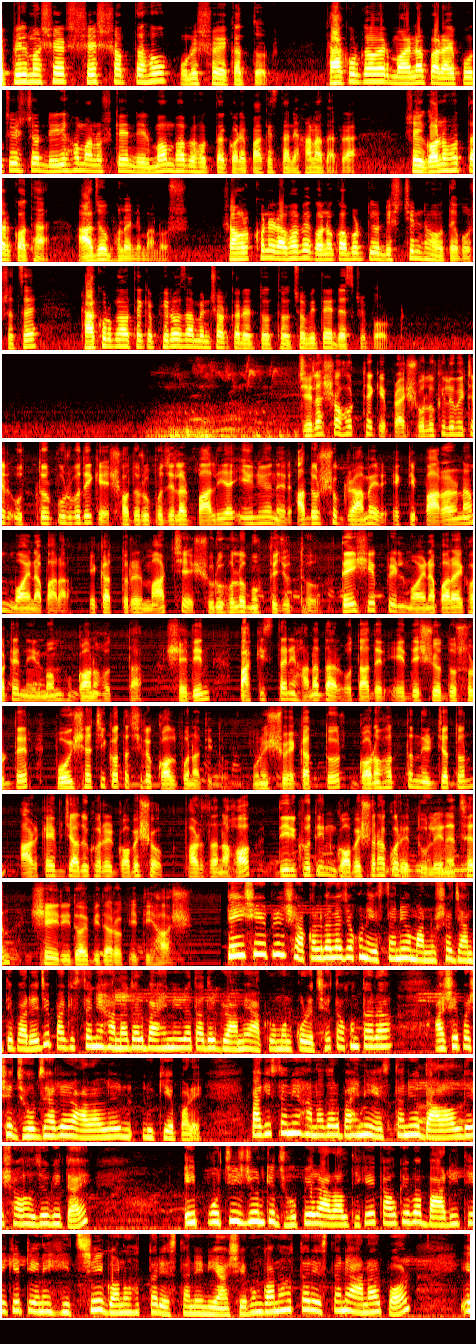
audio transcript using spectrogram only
April মাসের শেষ সপ্তাহ উনিশশো একাত্তর। ঠাকুরগাঁওয়ের ময়নাপাড়ায় পঁচিশ জন নিরীহ মানুষকে নির্মমভাবে হত্যা করে পাকিস্তানি হানাদাররা। সেই গণহত্যার কথা আজও ভোলেনি মানুষ। সংরক্ষণের অভাবে গণকবরটিও নিশ্চিহ্ন হতে বসেছে। ঠাকুরগাঁও থেকে ফিরোজ আমিন সরকারের তথ্য ছবিতে ডেস্ক রিপোর্ট। জেলা শহর থেকে প্রায় ষোলো কিলোমিটার উত্তর পূর্ব দিকে সদর উপজেলার বালিয়া ইউনিয়নের আদর্শ গ্রামের একটি পাড়ার নাম ময়নাপাড়া। একাত্তরের মার্চে শুরু হলো মুক্তিযুদ্ধ। তেইশ এপ্রিল ময়নাপাড়ায় ঘটে নির্মম গণহত্যা। সেদিন পাকিস্তানি হানাদার ও তাদের এ দেশীয় দোসরদের পৈশাচিকতা ছিল কল্পনাতীত। উনিশশো একাত্তর গণহত্যা নির্যাতন আর্কাইভ জাদুঘরের গবেষক ফারজানা হক দীর্ঘদিন গবেষণা করে তুলে এনেছেন সেই হৃদয় বিদারক ইতিহাস। তেইশে এপ্রিল সকালবেলা যখন স্থানীয় মানুষরা জানতে পারে যে পাকিস্তানি হানাদার বাহিনীরা তাদের গ্রামে আক্রমণ করেছে, তখন তারা আশেপাশে ঝোপঝাড়ের আড়ালে লুকিয়ে পড়ে। পাকিস্তানি হানাদার বাহিনী স্থানীয় দালালদের সহযোগিতায় এই পঁচিশ জনকে ঝোপের আড়াল থেকে কাউকে বা বাড়ি থেকে টেনে হিচড়ে গণহত্যার স্থানে নিয়ে আসে এবং গণহত্যার স্থানে আনার পর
